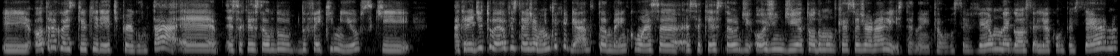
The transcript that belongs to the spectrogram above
E outra coisa que eu queria te perguntar é essa questão do, do fake news, que acredito eu que esteja muito ligado também com essa, essa questão de hoje em dia todo mundo quer ser jornalista, né? Então você vê um negócio ali acontecendo,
